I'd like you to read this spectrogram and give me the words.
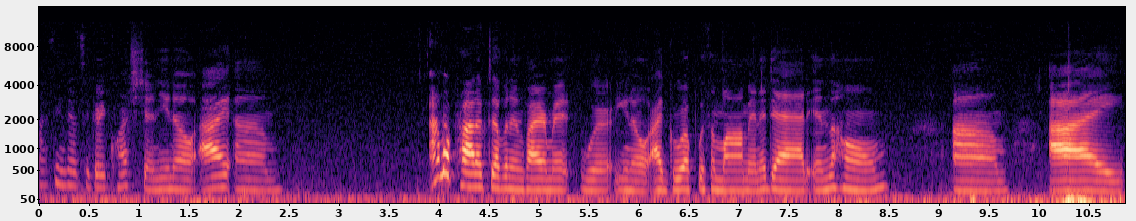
I think that's a great question. You know, I um, I'm a product of an environment where you know I grew up with a mom and a dad in the home. Um, I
